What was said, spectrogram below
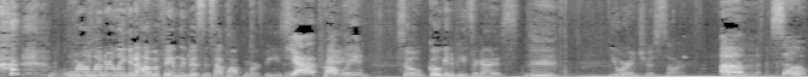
We're literally going to have a family business at Papa Murphy's. yeah, probably. So go get a pizza, guys. Your interests are. um, so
